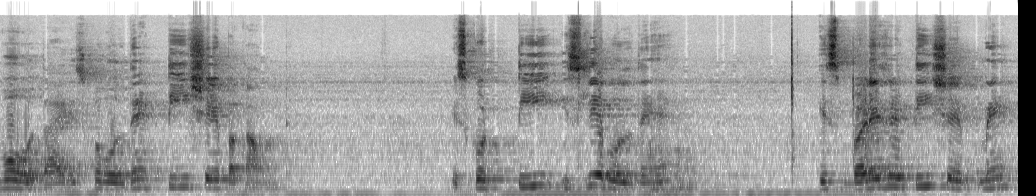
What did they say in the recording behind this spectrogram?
वो होता है, इसको बोलते हैं टी शेप अकाउंट इसको टी इसलिए बोलते हैं, इस बड़े से टी शेप में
